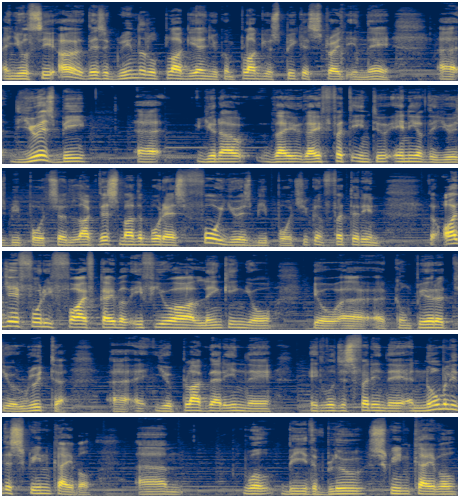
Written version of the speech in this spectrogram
and you'll see, oh, there's a green little plug here, and you can plug your speaker straight in there. Uh, the USB uh, you know they they fit into any of the USB ports. So like this motherboard has four USB ports. You can fit it in. The RJ45 cable if you are linking your your uh, uh, computer to your router uh, you plug that in there it will just fit in there. And normally the screen cable um, will be the blue screen cable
